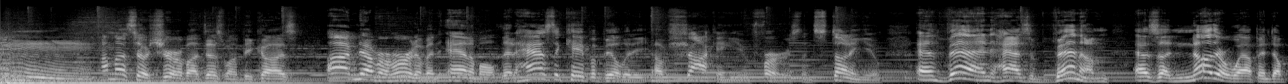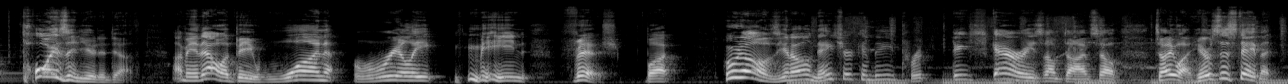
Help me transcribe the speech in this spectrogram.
Hmm, I'm not so sure about this one because I've never heard of an animal that has the capability of shocking you first and stunning you, and then has venom as another weapon to poison you to death. I mean, that would be one really mean fish. But who knows? You know, nature can be pretty scary sometimes. So, tell you what, here's the statement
